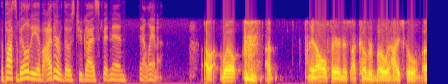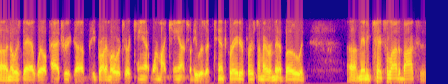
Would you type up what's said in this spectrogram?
the possibility of either of those two guys fitting in in Atlanta? Uh, well, I, in all fairness, I covered Bo in high school. Uh, I know his dad well, Patrick. Uh, he brought him over to a camp, one of my camps when he was a tenth grader. First time I ever met Bo, and uh, man, he checks a lot of boxes.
